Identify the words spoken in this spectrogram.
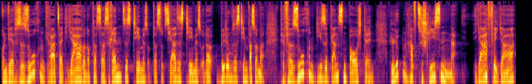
Und wir versuchen gerade seit Jahren, ob das das Rentensystem ist, ob das Sozialsystem ist oder Bildungssystem, was auch immer. Wir versuchen diese ganzen Baustellen lückenhaft zu schließen. Na, Jahr für Jahr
